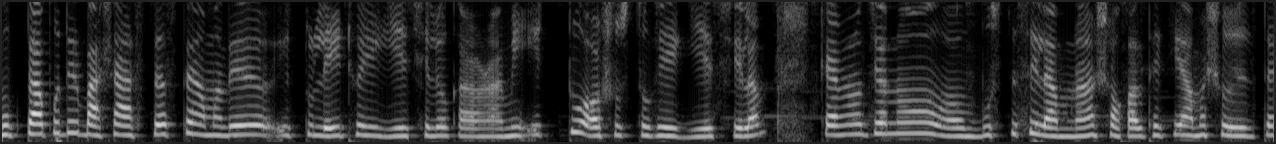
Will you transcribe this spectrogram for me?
মুক্তা আপুদের বাসা আস্তে আস্তে আমাদের একটু লেট হয়ে গিয়েছিল, কারণ আমি একটু অসুস্থ হয়ে গিয়েছিলাম। কেন যেন বুঝতেছিলাম না, সকাল থেকে আমার শরীরটা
